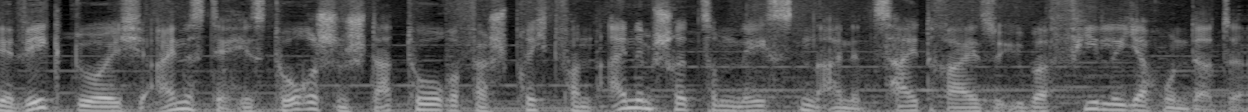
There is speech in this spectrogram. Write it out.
Der Weg durch eines der historischen Stadttore verspricht von einem Schritt zum nächsten eine Zeitreise über viele Jahrhunderte.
